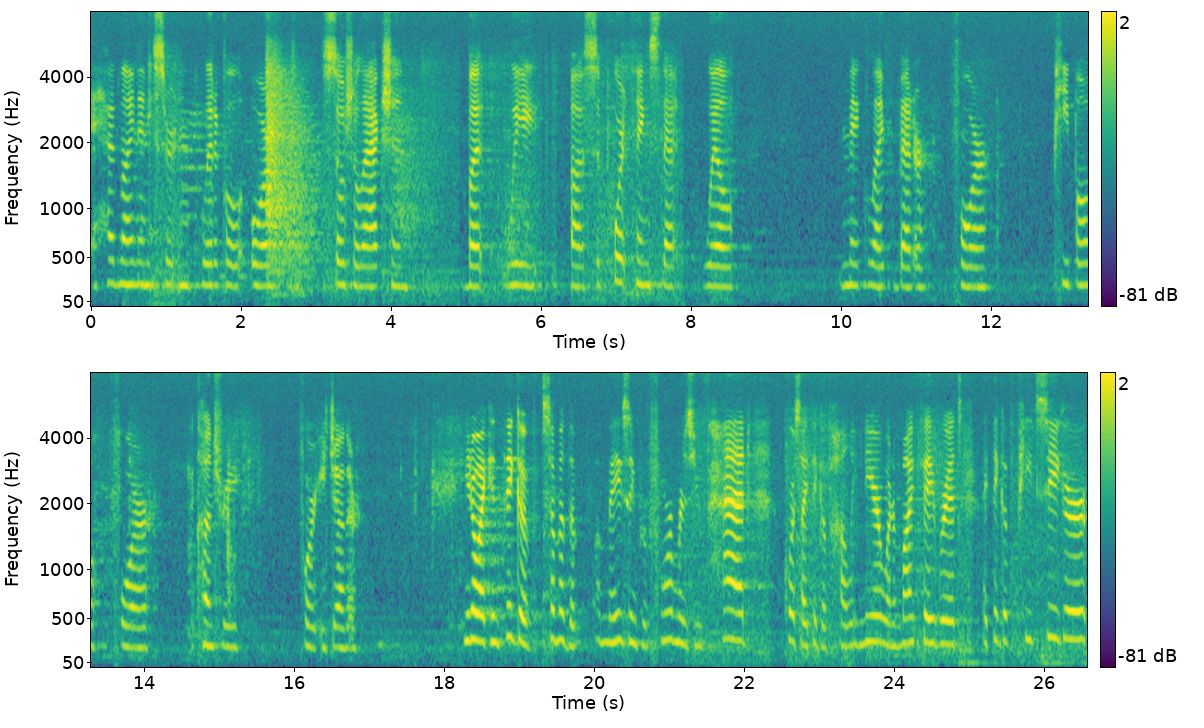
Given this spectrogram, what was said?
headline any certain political or social action, but we uh, support things that will make life better for people, for the country, for each other. You know, I can think of some of the amazing performers you've had of course, I think of Holly Near, one of my favorites. I think of Pete Seeger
